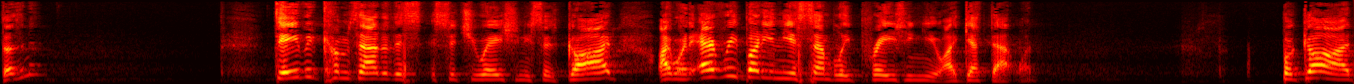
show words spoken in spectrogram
Doesn't it? David comes out of this situation. He says, God, I want everybody in the assembly praising you. I get that one. But God,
